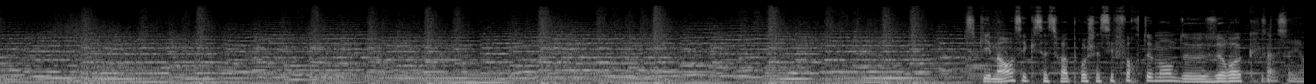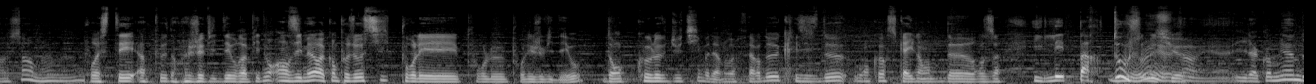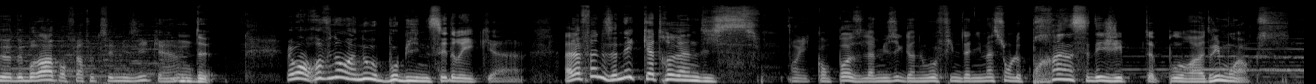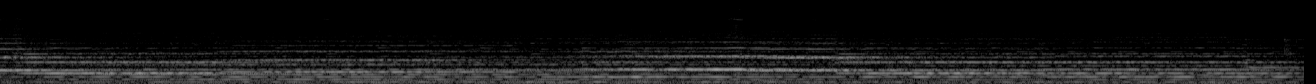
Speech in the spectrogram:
Qui est marrant, c'est que ça se rapproche assez fortement de The Rock Ça, ça y ressemble. hein. pour rester un peu dans le jeu vidéo rapidement, Hans Zimmer a composé aussi pour les, pour le, pour les jeux vidéo. Donc Call of Duty Modern Warfare 2, Crisis 2 ou encore Skylanders. Il est partout, ce Oui, monsieur. attends, il a combien de, de bras pour faire toutes ces musiques hein? 2. Mais bon, revenons à nos bobines, Cédric. À la fin des années 90, il compose la musique d'un nouveau film d'animation, Le Prince d'Égypte, pour euh, DreamWorks.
